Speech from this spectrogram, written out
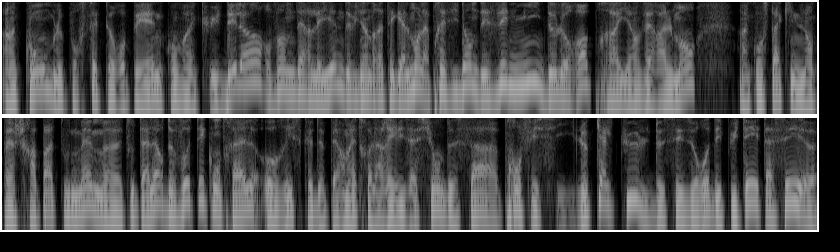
un comble pour cette européenne convaincue. Dès lors, von der Leyen deviendrait également la présidente des ennemis de l'Europe, raille un vert allemand, un constat qui ne l'empêchera pas tout de même euh, tout à l'heure de voter contre elle au risque de permettre la réalisation de sa prophétie. Le calcul de ces eurodéputés est assez euh,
